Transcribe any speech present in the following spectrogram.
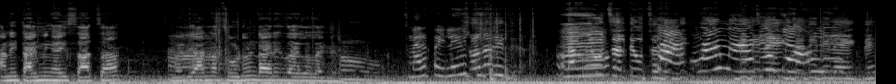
आणि टायमिंग आहे सहाचा. म्हणजे यांना सोडून डायरेक्ट जायला लागेल. हो. मला पहिले सोना दीदी थांब, मी उचलते उचलते दीदीला एक दे दीदीला एक दे.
